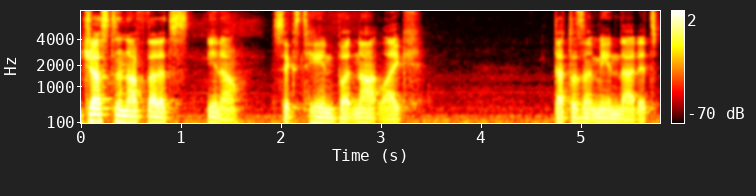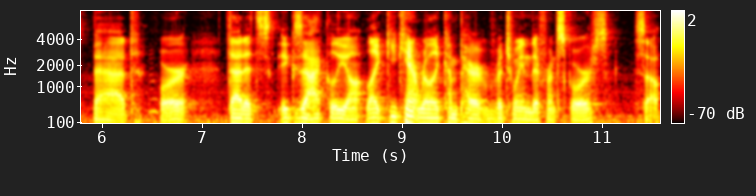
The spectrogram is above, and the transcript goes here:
just enough that it's you know 16, but not like. That doesn't mean that it's bad or that it's exactly on. Like you can't really compare between different scores. So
